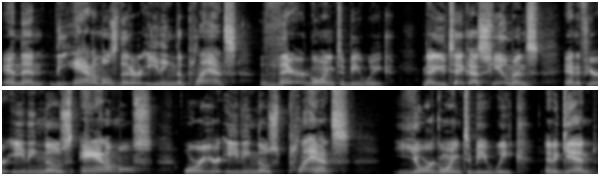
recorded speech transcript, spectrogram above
And then the animals that are eating the plants, they're going to be weak. Now, you take us humans, and if you're eating those animals or you're eating those plants, you're going to be weak. And again,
